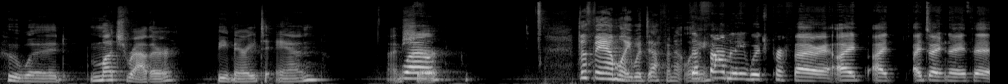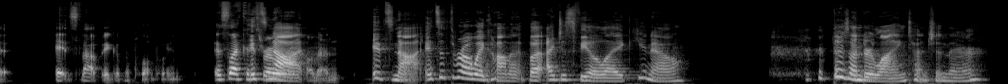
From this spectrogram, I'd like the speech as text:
who would much rather be married to Anne, I'm Well- sure. The family would definitely. The family would prefer it. I I I don't know that it's that big of a plot point. It's like a It's throwaway not. comment. It's not. It's a throwaway comment, but I just feel like, you know, there's underlying tension there.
